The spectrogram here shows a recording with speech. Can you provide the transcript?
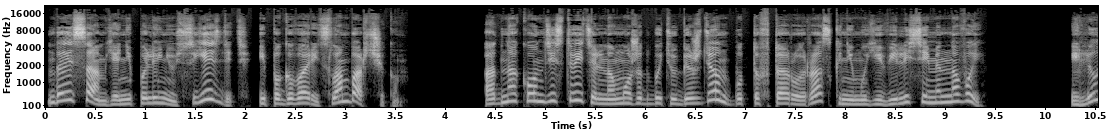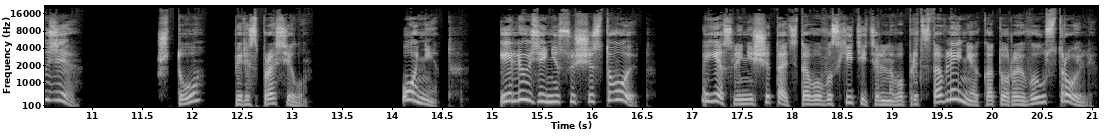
да и сам я не поленюсь съездить и поговорить с ломбарчиком. Однако он действительно может быть убежден, будто второй раз к нему явились именно вы. Иллюзия? Что? переспросил он. О нет, иллюзий не существует, если не считать того восхитительного представления, которое вы устроили.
